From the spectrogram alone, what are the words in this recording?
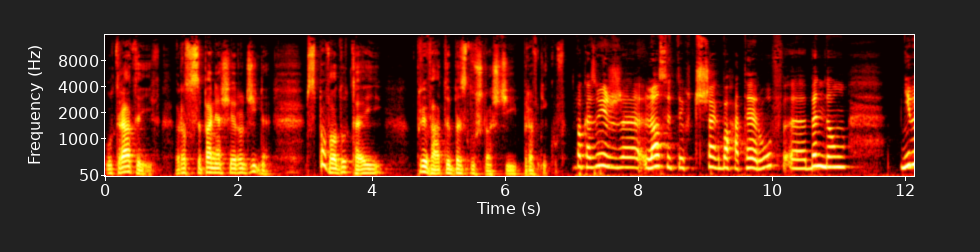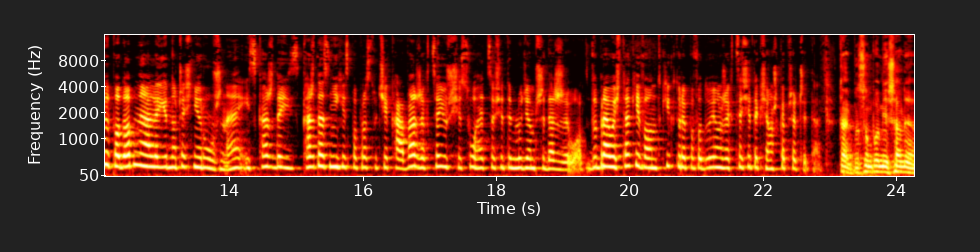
utraty ich, rozsypania się rodziny z powodu tej prywaty bezduszności prawników. Pokazujesz, że losy tych trzech bohaterów e, będą niby podobne, ale jednocześnie różne i z każdej, każda z nich jest po prostu ciekawa, że chce już się słuchać, co się tym ludziom przydarzyło. Wybrałeś takie wątki, które powodują, że chce się tę książkę przeczytać. Tak, bo są pomieszane,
